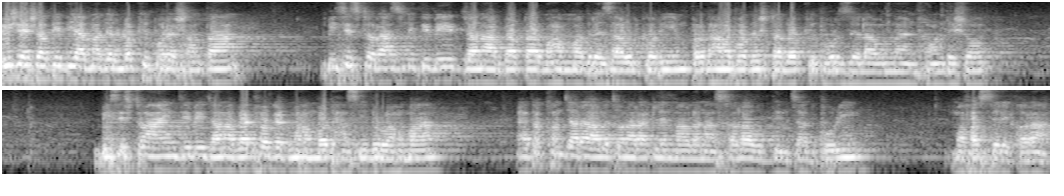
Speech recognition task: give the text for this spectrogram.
বিশেষ অতিথি আপনাদের লক্ষ্মীপুরের সন্তান, বিশিষ্ট রাজনীতিবিদ জনাব ডক্টর মোহাম্মদ রেজাউল করিম, প্রধান উপদেষ্টা লক্ষ্মীপুর জেলা উন্নয়ন ফাউন্ডেশন, বিশিষ্ট আইনজীবী জনাব অ্যাডভোকেট মোহাম্মদ হাসিবুর রহমান এতক্ষণ যারা আলোচনা রাখলেন মাওলানা সালাউদ্দিন চাঁদপুরি মফাসেরে করান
